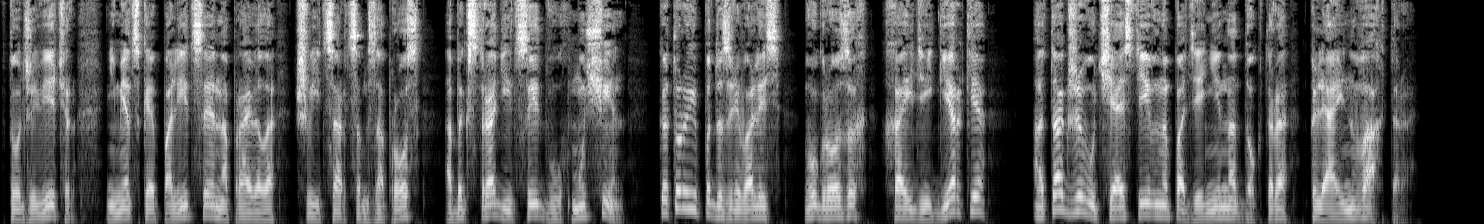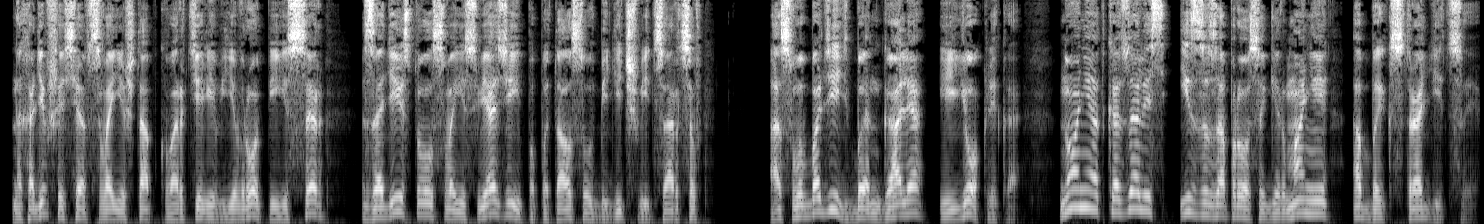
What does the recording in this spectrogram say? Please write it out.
В тот же вечер немецкая полиция направила швейцарцам запрос об экстрадиции двух мужчин, которые подозревались в угрозах Хайди Герке а также в участии в нападении на доктора Кляйнвахтера. Находившийся в своей штаб-квартире в Европе ИССР задействовал свои связи и попытался убедить швейцарцев освободить Бенгаля и Йоклика, но они отказались из-за запроса Германии об экстрадиции.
